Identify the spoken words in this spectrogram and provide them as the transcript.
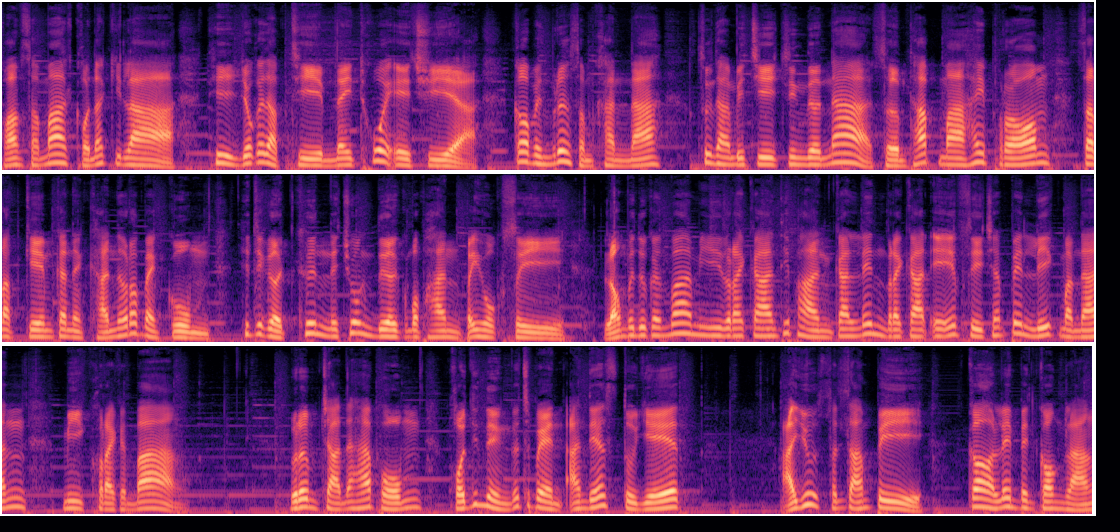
ความสามารถของนักกีฬา ที่ยกระดับทีมในทั่วเอเชีย ก็เป็นเรื่องสำคัญนะซึ่งทาง BG จึงเดินหน้าเสริมทัพมาให้พร้อมสำหรับเกมการแข่งขันในรอบแบ่งกลุ่ม ที่จะเกิดขึ้นในช่วงเดือนกุมภาพันธ์ปี64 ลองไปดูกันว่ามีรายการที่ผ่านการเล่นรายการ AFC Champions League แบบนั้น มีใครกันบ้าง เริ่มจากนะฮะผม คนที่ 1 ก็จะเป็นอันเดสตูเยสอายุ 33 ปี ก็เล่นเป็นกองหลัง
